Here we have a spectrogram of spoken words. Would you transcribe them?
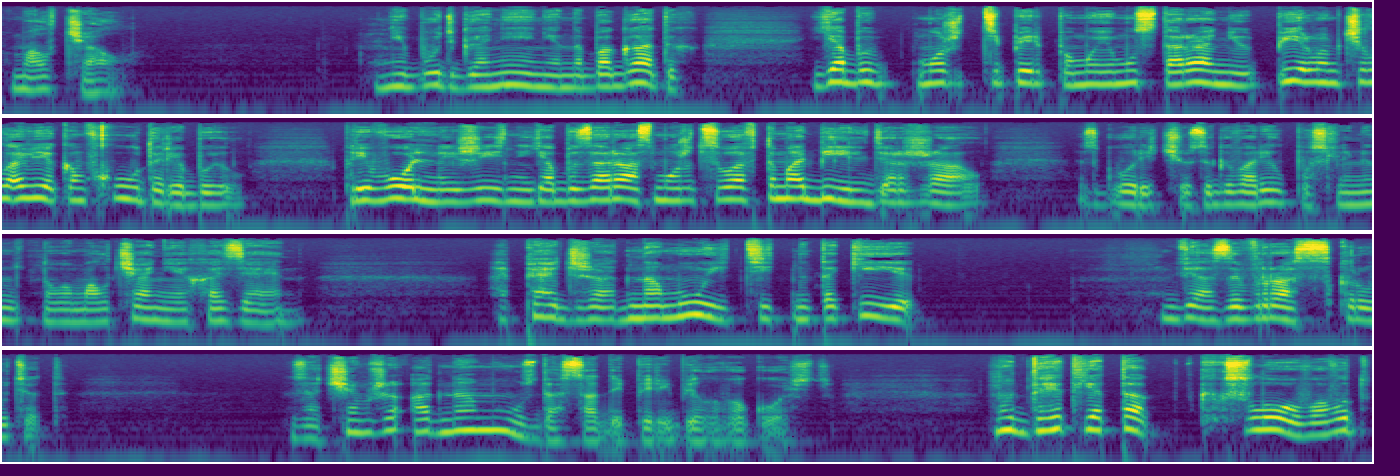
Помолчал. Не будь гонения на богатых, я бы, может, теперь по моему старанию первым человеком в хуторе был. При вольной жизни я бы за раз, может, свой автомобиль держал. С горечью заговорил после минутного молчания хозяин. Опять же, одному идти на такие вязы в раз скрутят. Зачем же одному с досадой перебил его гость? Ну да это я так, к слову, а вот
